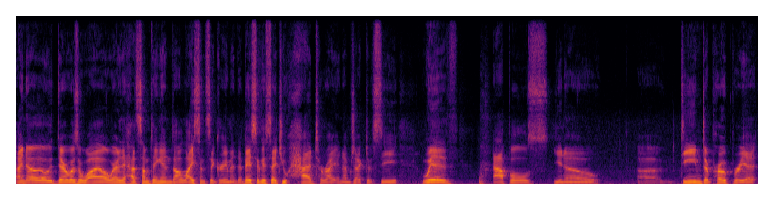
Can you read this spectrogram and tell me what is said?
I know there was a while where they had something in the license agreement that basically said you had to write an Objective C with Apple's, you know, uh, deemed appropriate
